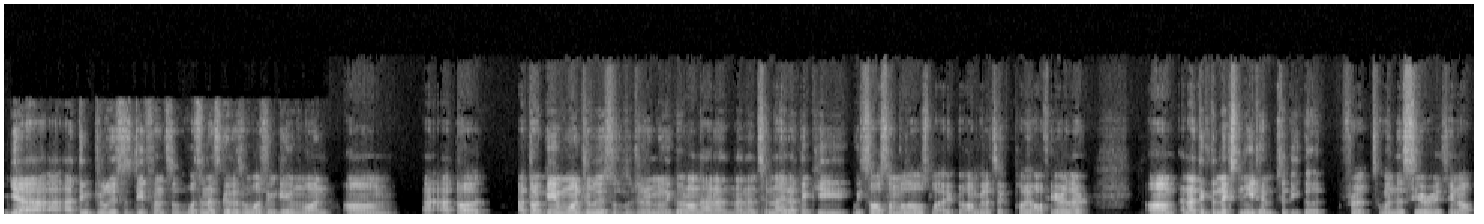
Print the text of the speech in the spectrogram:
Yeah, I think Julius's defense wasn't as good as it was in game one. Um, I, I thought I thought game one Julius was legitimately good on that end, and then tonight I think he we saw some of those like oh, I'm gonna take a playoff here or there. Um, and I think the Knicks need him to be good for to win this series. You know,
